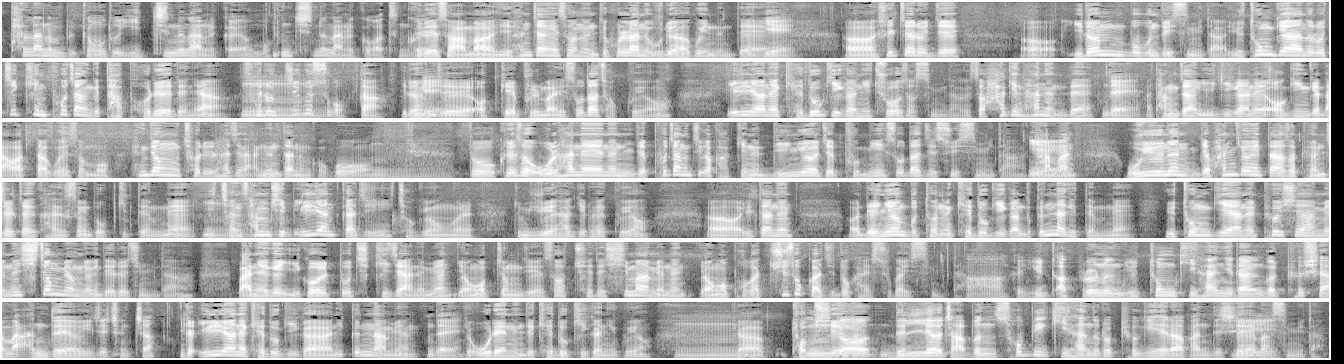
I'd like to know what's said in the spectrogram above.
탈나는 경우도 있지는 않을까요? 뭐 흔치는 않을 것 같은데. 그래서 아마 이 현장에서는 이제 혼란을 우려하고 있는데 예. 어, 실제로 이제 어, 이런 부분도 있습니다. 유통기한으로 찍힌 포장 다 버려야 되냐? 새로 음. 찍을 수가 없다. 이런 예. 이제 업계의 불만이 쏟아졌고요. 1년의 계도 기간이 주어졌습니다. 그래서 하긴 하는데 네. 당장 이 기간에 어긴 게 나왔다고 해서 뭐 행정 처리를 하진 않는다는 거고 음. 또 그래서 올 한 해에는 이제 포장지가 바뀌는 리뉴얼 제품이 쏟아질 수 있습니다. 예. 다만 우유는 이제 환경에 따라서 변질될 가능성이 높기 때문에 음. 2031년까지 적용을 좀 유예하기로 했고요. 어, 일단은 어, 내년부터는 계도 기간도 끝나기 때문에 유통 기한을 표시하면은 시정 명령이 내려집니다. 만약에 이걸 또 지키지 않으면 영업 정지에서 최대 심하면은 영업 허가 취소까지도 갈 수가 있습니다. 아, 그 유, 앞으로는 유통 기한이라는 걸 표시하면 안 돼요, 이제 진짜? 그러니까 1년의 계도 기간이 끝나면 네. 올해는 이제 계도 기간이고요. 음, 그러니까 법좀 시행은- 더 늘려 잡은 소비 기한으로 표기해라 반드시. 네, 맞습니다.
